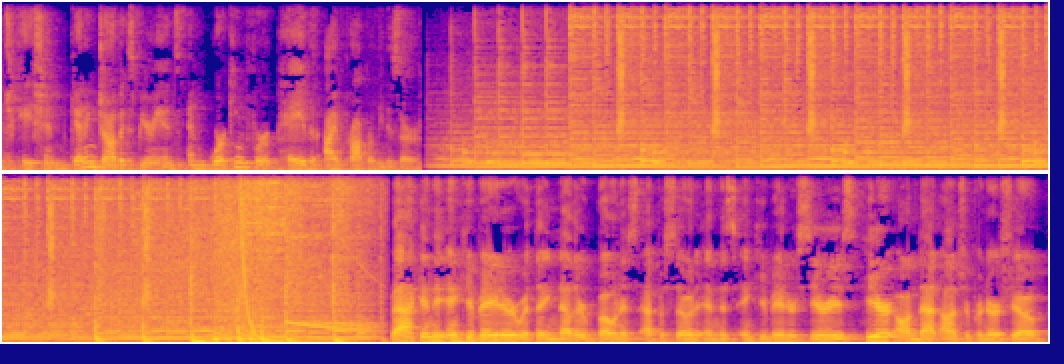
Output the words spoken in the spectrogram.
education, getting job experience, and working for a pay that I properly deserve. Back in the incubator with another bonus episode in this incubator series here on That Entrepreneur Show.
